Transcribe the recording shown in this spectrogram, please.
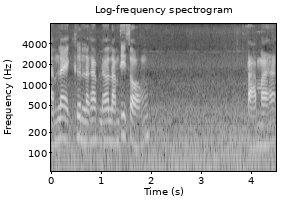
ลำแรกขึ้นแล้วครับ แล้วลำที่สอง ตามมาฮะ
